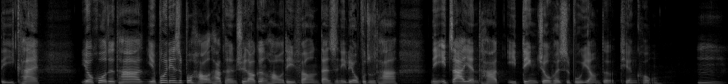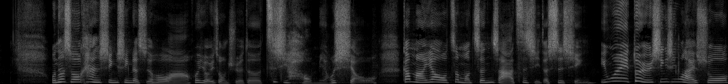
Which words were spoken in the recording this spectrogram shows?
离开。又或者它也不一定是不好，它可能去到更好的地方，但是你留不住它，你一眨眼，它一定就会是不一样的天空。嗯，我那时候看星星的时候啊，会有一种觉得自己好渺小哦，干嘛要这么挣扎自己的事情？因为对于星星来说，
